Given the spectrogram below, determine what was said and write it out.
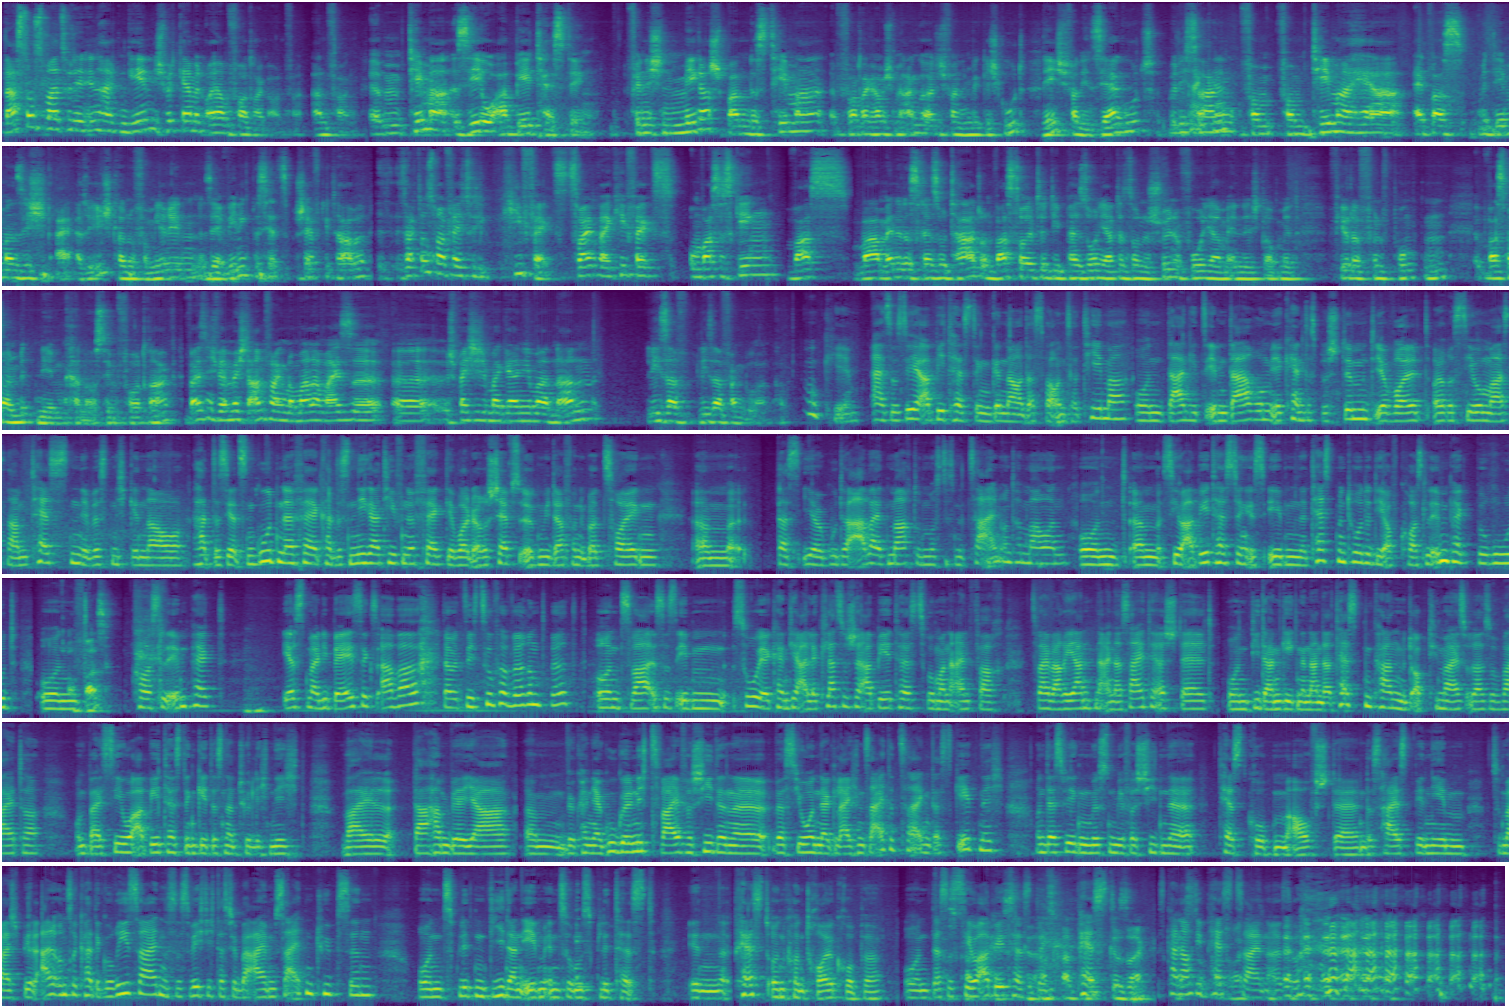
Lasst uns mal zu den Inhalten gehen. Ich würde gerne mit eurem Vortrag anfangen. Ähm, Thema SEO-AB-Testing. Finde ich ein mega spannendes Thema. Den Vortrag habe ich mir angehört, ich fand ihn wirklich gut. Nee, ich fand ihn sehr gut, würde ich Danke. sagen. Vom, vom Thema her etwas, mit dem man sich, also ich kann nur von mir reden, sehr wenig bis jetzt beschäftigt habe. Sagt uns mal vielleicht so die Key Facts. Zwei, drei Key Facts, um was es ging, was war am Ende das Resultat und was sollte die Person, ihr hatte so eine schöne Folie am Ende, ich glaube mit vier oder fünf Punkten, was man mitnehmen kann aus dem Vortrag. Ich weiß nicht, wer möchte anfangen. Normalerweise äh, spreche ich immer gerne jemanden an. Lisa, Lisa, fang du an. Komm. Okay, also SEO-AB-Testing, genau, das war unser Thema. Und da geht es eben darum, ihr kennt es bestimmt, ihr wollt eure SEO-Maßnahmen testen, ihr wisst nicht genau, hat das jetzt einen guten Effekt, hat es einen negativen Effekt, ihr wollt eure Chefs irgendwie davon überzeugen, ähm, dass ihr gute Arbeit macht und müsst es mit Zahlen untermauern. Und ähm, SEO-AB-Testing ist eben eine Testmethode, die auf Causal Impact beruht. Und auf was? Causal Impact. Erstmal die Basics aber, damit es nicht zu verwirrend wird. Und zwar ist es eben so, ihr kennt ja alle klassische AB-Tests, wo man einfach zwei Varianten einer Seite erstellt und die dann gegeneinander testen kann mit Optimize oder so weiter. Und bei SEO-AB-Testing geht es natürlich nicht, weil da haben wir ja, ähm, wir können ja Google nicht zwei verschiedene Versionen der gleichen Seite zeigen, das geht nicht. Und deswegen müssen wir verschiedene Testgruppen aufstellen. Das heißt, wir nehmen zum Beispiel all unsere Kategorieseiten, es ist wichtig, dass wir bei einem Seitentyp sind und splitten die dann eben in so einem Split-Test in Test- und Kontrollgruppe. Und das, das ist COAB-Testing. Pest, Pest gesagt. Es kann Pest auch die Pest sein. Also.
